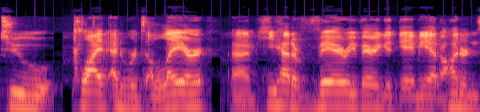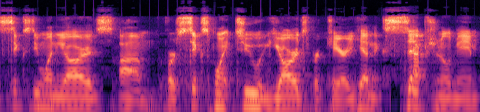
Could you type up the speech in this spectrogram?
to Clyde Edwards-Helaire. Um, he had a very, very good game. He had 161 yards um, for 6.2 yards per carry. He had an exceptional game,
